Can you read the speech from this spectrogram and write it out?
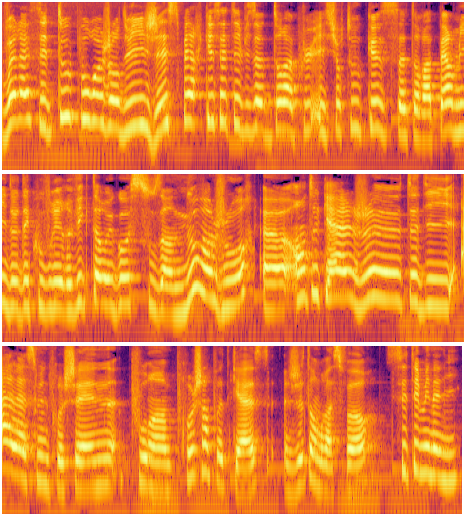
Voilà, c'est tout pour aujourd'hui. J'espère que cet épisode t'aura plu et surtout que ça t'aura permis de découvrir Victor Hugo sous un nouveau jour. Euh, en tout cas, je te dis à la semaine prochaine pour un prochain podcast. Je t'embrasse fort. C'était Mélanie.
